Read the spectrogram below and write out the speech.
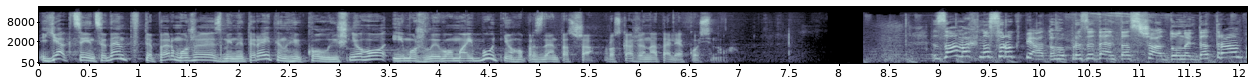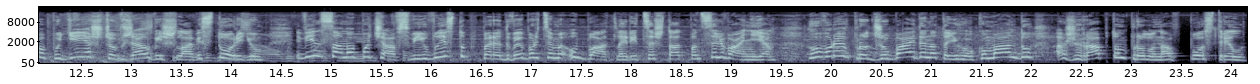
Як цей інцидент тепер може змінити рейтинги колишнього і, можливо, майбутнього президента США, розкаже Наталія Косінова. Замах на 45-го президента США Дональда Трампа – подія, що вже увійшла в історію. Він саме почав свій виступ перед виборцями у Батлері, це штат Пенсильванія. Говорив про Джо Байдена та його команду, аж раптом пролунав постріл.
